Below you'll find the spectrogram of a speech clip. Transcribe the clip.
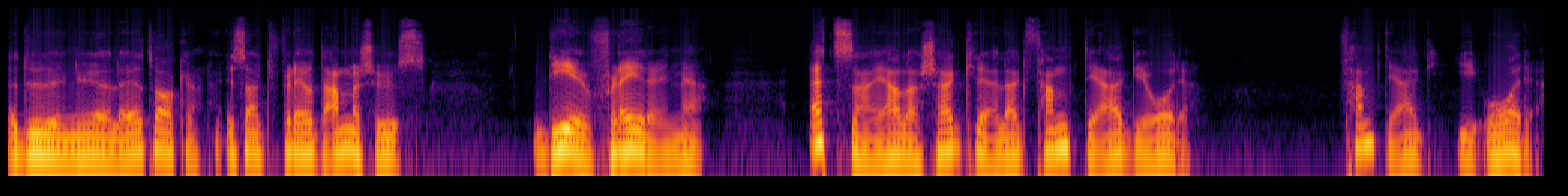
er du den nye leietakeren? For det er jo deres hus. De er jo flere enn meg. Et sånt jævla skjeggkre legger 50 egg i året. 50 egg i året.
